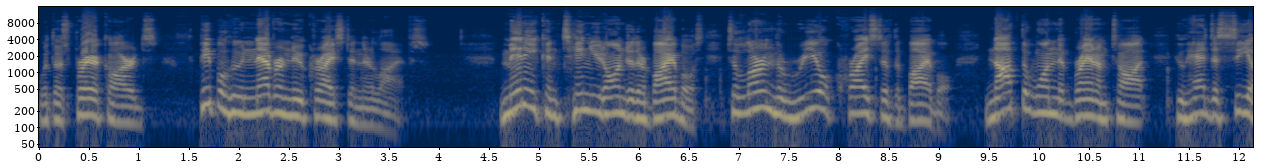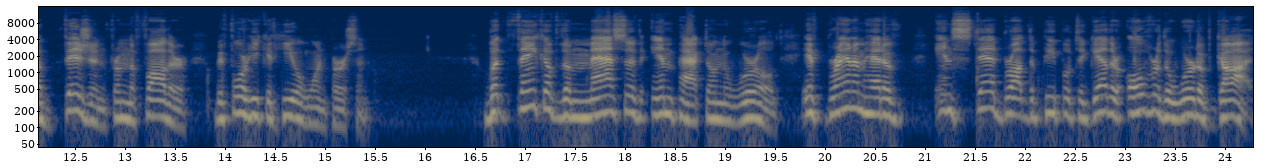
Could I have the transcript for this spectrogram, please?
with those prayer cards, people who never knew Christ in their lives. Many continued on to their Bibles to learn the real Christ of the Bible, not the one that Branham taught, who had to see a vision from the Father before he could heal one person. But think of the massive impact on the world if Branham had have instead brought the people together over the Word of God.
